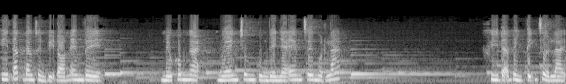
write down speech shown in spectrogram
Hy Tắc đang chuẩn bị đón em về. Nếu không ngại, mời anh Trung cùng về nhà em chơi một lát. Khi đã bình tĩnh trở lại,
